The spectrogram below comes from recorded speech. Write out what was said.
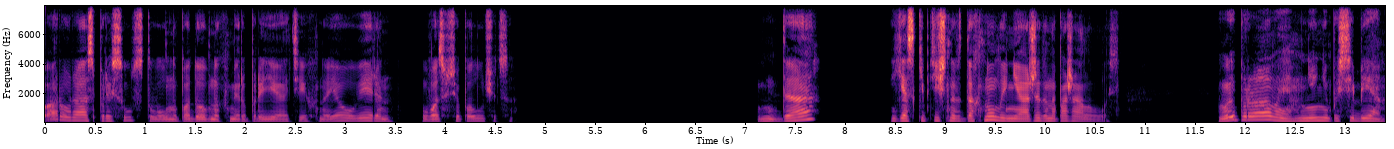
Пару раз присутствовал на подобных мероприятиях, но я уверен, у вас все получится. Да? Я скептично вздохнула и неожиданно пожаловалась. Вы правы, мне не по себе.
